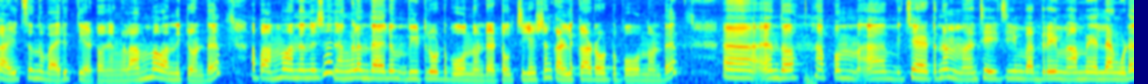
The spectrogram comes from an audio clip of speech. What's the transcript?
കഴിച്ചെന്ന് വരുത്തി കേട്ടോ ഞങ്ങൾ അമ്മ വന്നിട്ടുണ്ട്. അപ്പോൾ അമ്മ വന്നതെന്ന് വെച്ചാൽ ഞങ്ങൾ എന്തായാലും വീട്ടിലോട്ട് പോകുന്നുണ്ട് കേട്ടോ. ഉച്ചയ്ക്ക് ശേഷം കള്ളിക്കാടോട്ട് പോകുന്നുണ്ട്. എന്തോ അപ്പം ചേട്ടനും ചേച്ചിയും ഭദ്രയും അമ്മയെല്ലാം കൂടെ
